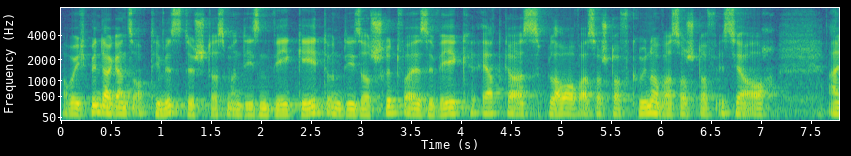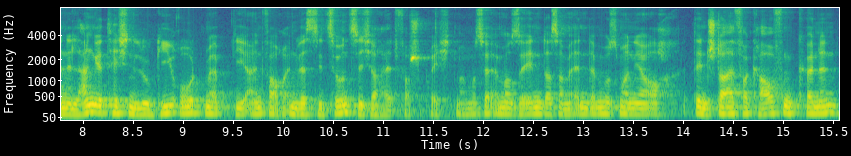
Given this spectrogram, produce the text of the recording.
Aber ich bin da ganz optimistisch, dass man diesen Weg geht und dieser schrittweise Weg Erdgas, blauer Wasserstoff, grüner Wasserstoff ist ja auch eine lange Technologie-Roadmap, die einfach auch Investitionssicherheit verspricht. Man muss ja immer sehen, dass am Ende muss man ja auch den Stahl verkaufen können,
